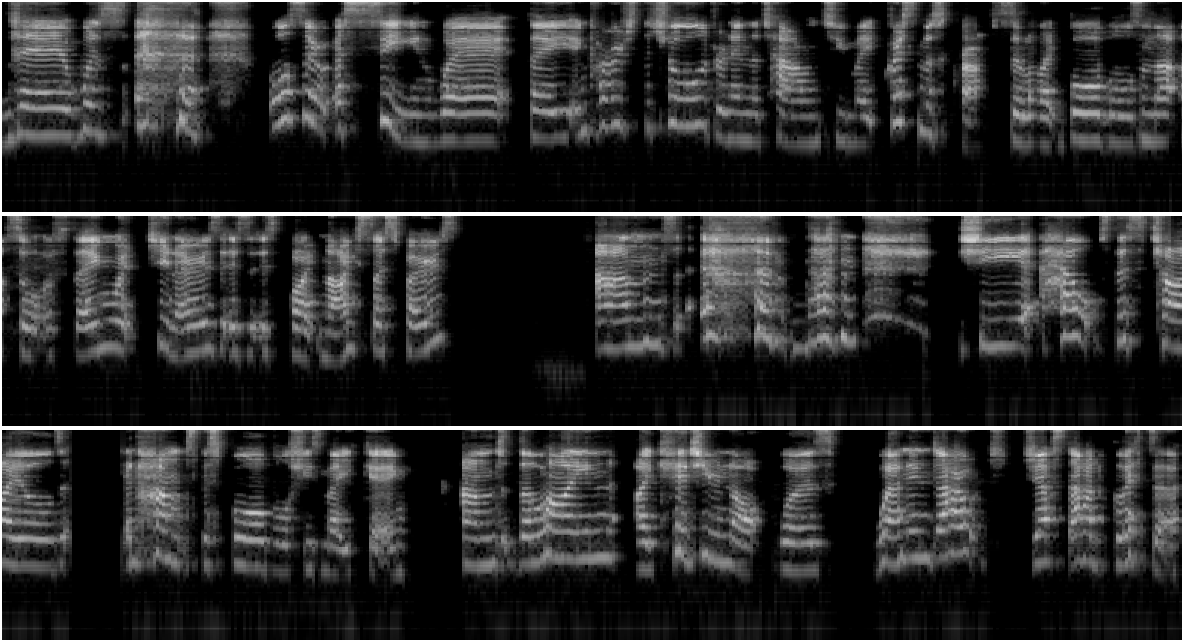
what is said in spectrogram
There was also a scene where they encouraged the children in the town to make Christmas crafts, so like baubles and that sort of thing, which you know is is, is quite nice, I suppose. And then she helps this child enhance this bauble she's making. And the line, I kid you not, was when in doubt, just add glitter.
